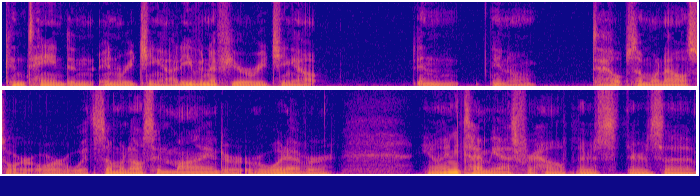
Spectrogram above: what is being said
contained in, in reaching out, even if you're reaching out in you know to help someone else or or with someone else in mind or, or whatever. You know, anytime you ask for help, there's there's a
